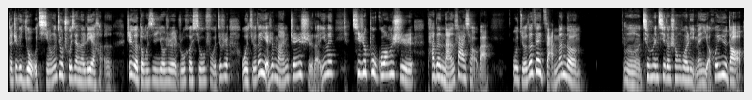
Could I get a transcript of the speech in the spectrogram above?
的这个友情就出现了裂痕，这个东西又是如何修复？就是我觉得也是蛮真实的，因为其实不光是他的男发小吧，我觉得在咱们的嗯青春期的生活里面，也会遇到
